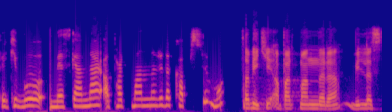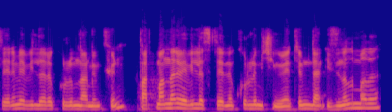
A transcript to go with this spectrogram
Peki bu meskenler apartmanları da kapsıyor mu? Tabii ki apartmanlara, villa siteleri ve villalara kurulumlar mümkün. Apartmanlara ve villa sitelerine kurulum için yönetimden izin alınmalı.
